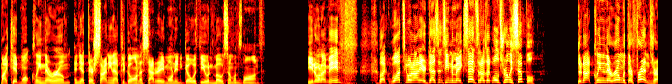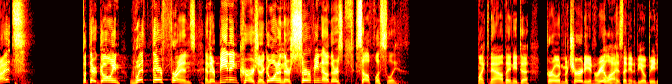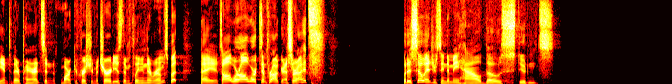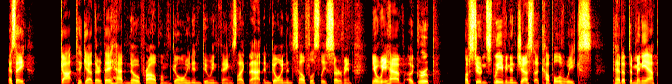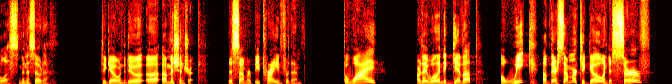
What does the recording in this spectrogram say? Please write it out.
My kid won't clean their room, and yet they're signing up to go on a Saturday morning to go with you and mow someone's lawn. You know what I mean? like, what's going on here? It doesn't seem to make sense. And I was like, well, it's really simple. They're not cleaning their room with their friends, right? But they're going with their friends and they're being encouraged and they're going and they're serving others selflessly. Like now they need to grow in maturity and realize they need to be obedient to their parents and mark of Christian maturity is them cleaning their rooms. But hey, it's all we're all works in progress, right? But it's so interesting to me how those students, as they got together, they had no problem going and doing things like that and going and selflessly serving. You know, we have a group of students leaving in just a couple of weeks to head up to Minneapolis, Minnesota to go and to do a, a mission trip this summer. Be praying for them. But why are they willing to give up a week of their summer to go and to serve?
